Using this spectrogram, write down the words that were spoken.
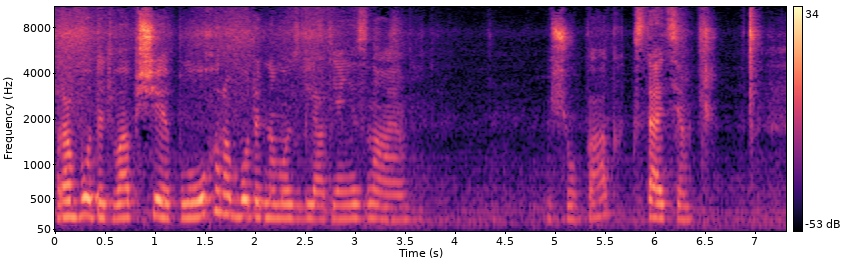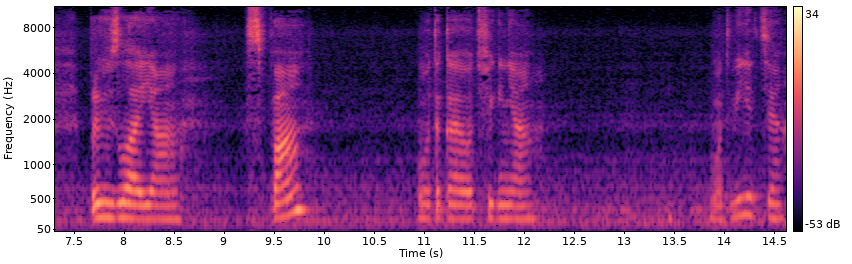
Работает вообще плохо, работает, на мой взгляд, я не знаю. Еще как. Кстати, привезла я спа. Вот такая вот фигня. Вот видите?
